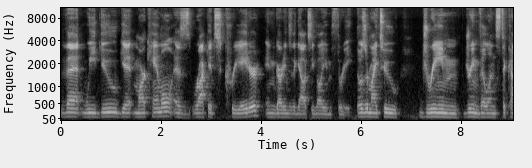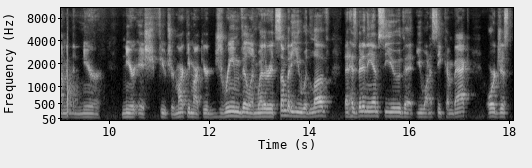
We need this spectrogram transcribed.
that we do get Mark Hamill as Rocket's creator in Guardians of the Galaxy Volume Three. Those are my two dream dream villains to come in the near near-ish future. Marky Mark, your dream villain, whether it's somebody you would love that has been in the MCU that you want to see come back, or just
